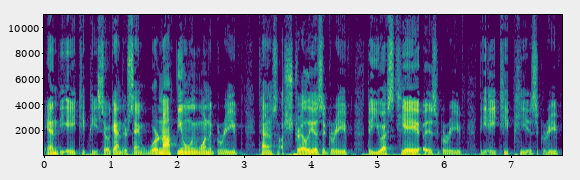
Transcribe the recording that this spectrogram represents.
and the ATP. So again, they're saying we're not the only one aggrieved. Tennis Australia is aggrieved, the USTA is aggrieved, the ATP is aggrieved,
